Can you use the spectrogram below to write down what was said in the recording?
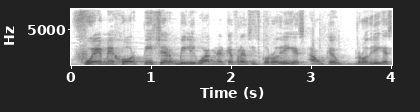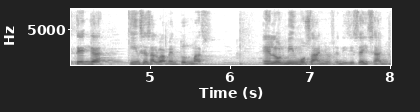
fue mejor pitcher Billy Wagner que Francisco Rodríguez, aunque Rodríguez tenga 15 salvamentos más en los mismos años, en 16 años.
